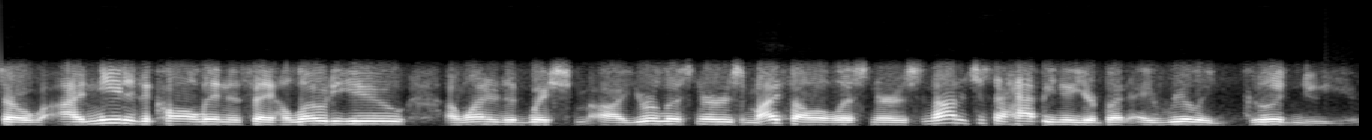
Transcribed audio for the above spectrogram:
so I needed to call in and say hello to you. I wanted to wish uh, your listeners, my fellow listeners, not just a happy New Year, but a really good New Year's.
